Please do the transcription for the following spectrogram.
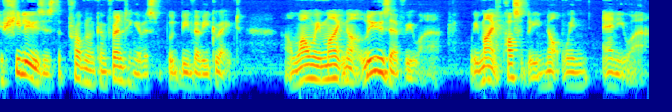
if she loses, the problem confronting us would be very great. And while we might not lose everywhere, we might possibly not win anywhere.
